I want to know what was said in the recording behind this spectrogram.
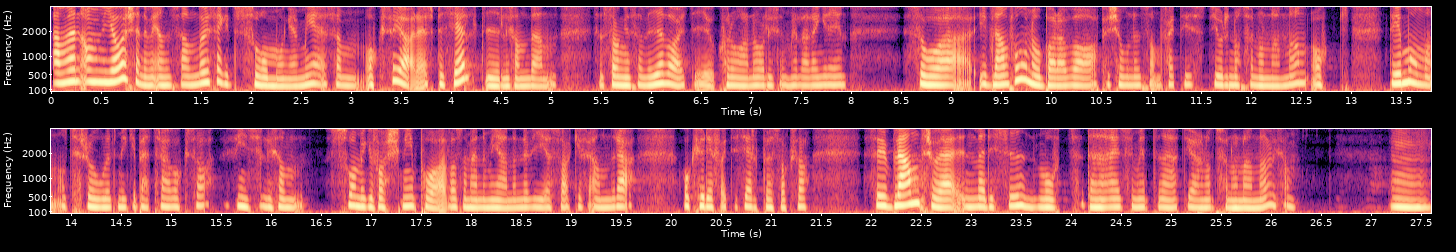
ja, men om jag känner mig ensam, då är det säkert så många mer som också gör det. Speciellt i liksom, den säsongen som vi har varit i och corona och liksom hela den grejen. Så eh, ibland får man nog bara vara personen som faktiskt gjorde något för någon annan. Och det mår man otroligt mycket bättre av också. Det finns ju liksom så mycket forskning på vad som händer med hjärnan när vi gör saker för andra. Och hur det faktiskt hjälper oss också. Så ibland tror jag en medicin mot den här ensamheten är att göra något för någon annan. Liksom. Mm.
